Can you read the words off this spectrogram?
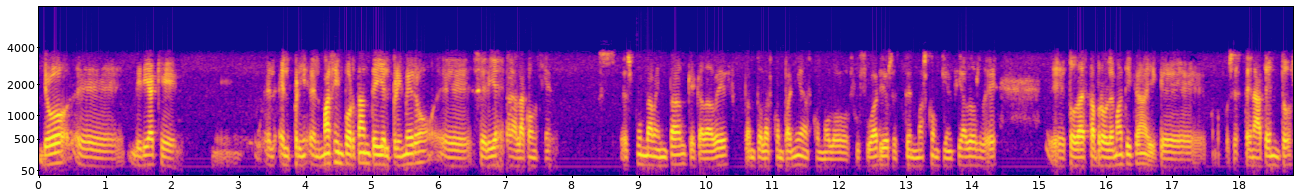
Yo eh, diría que el, el, más importante y el primero eh, sería la conciencia. Es fundamental que cada vez tanto las compañías como los usuarios estén más concienciados de eh, toda esta problemática y que bueno, pues estén atentos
